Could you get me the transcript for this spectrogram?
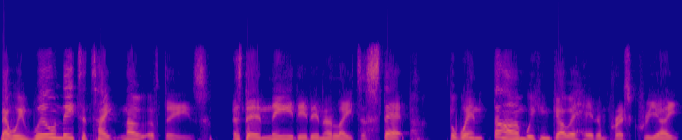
Now we will need to take note of these as they're needed in a later step, but when done we can go ahead and press create.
